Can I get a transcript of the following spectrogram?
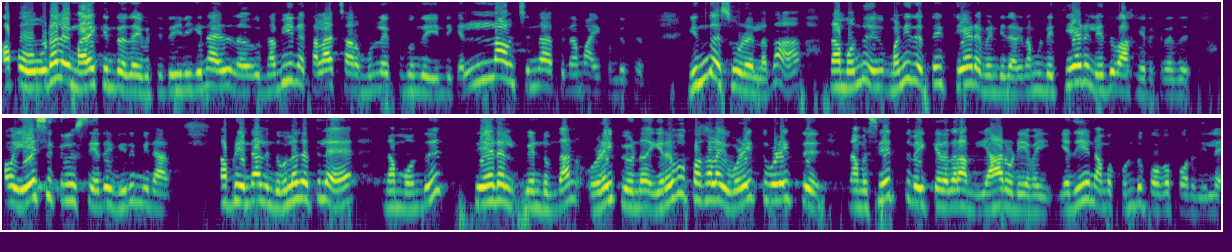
அப்போ உடலை மறைக்கின்றதை விட்டுட்டு இன்னைக்கு என்ன ந- நவீன கலாச்சாரம் உள்ளே புகுந்து இன்னைக்கு எல்லாம் சின்ன பின்னமா ஆகி கொண்டிருக்கிறது. இந்த சூழல்ல தான் நாம் வந்து மனிதத்தை தேட வேண்டியதாக நம்மளுடைய தேடல் எதுவாக இருக்கிறது? அவர் இயேசு கிறிஸ்து எதை விரும்பினார்? அப்படி என்றால் இந்த உலகத்துல நம்ம வந்து தேடல் வேண்டும் தான் உழைப்பு வேண்டும் இரவு பகலாய் உழைத்து உழைத்து நம்ம சேர்த்து வைக்கிறதெல்லாம் யாருடையவை? எதையும் நம்ம கொண்டு போக போறது இல்லை.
